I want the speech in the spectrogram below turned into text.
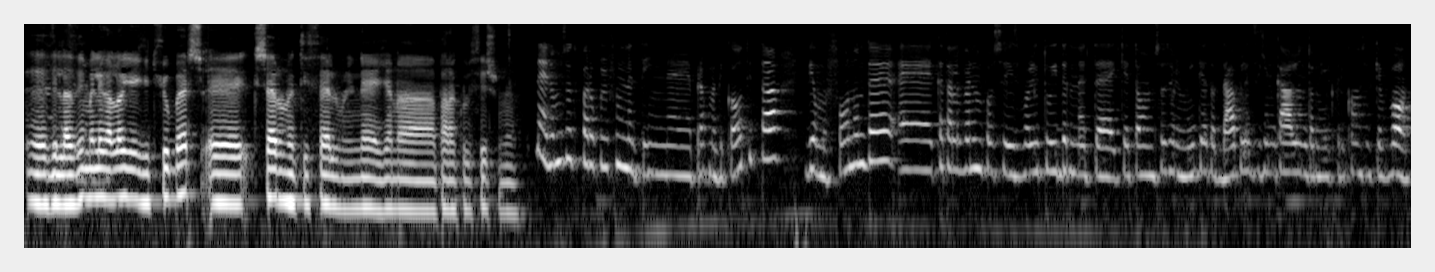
Ε, δηλαδή, με λίγα λόγια, οι YouTubers ε, ξέρουν τι θέλουν οι νέοι για να παρακολουθήσουν. Ναι, νομίζω ότι παρακολουθούν την ε, πραγματικότητα, διαμορφώνονται, ε, καταλαβαίνουν πως η εισβολή του ίντερνετ ε, και των social media, των tablets, γενικά όλων των ηλεκτρικών συσκευών,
